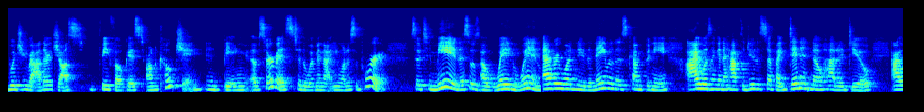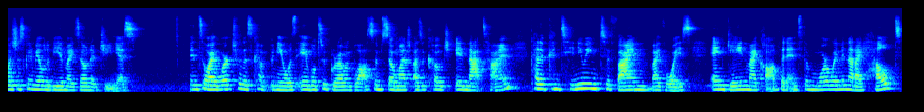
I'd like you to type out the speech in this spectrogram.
would you rather just be focused on coaching and being of service to the women that you want to support? So to me, this was a win win. Everyone knew the name of this company. I wasn't going to have to do the stuff I didn't know how to do. I was just going to be able to be in my zone of genius. And so I worked for this company and was able to grow and blossom so much as a coach in that time, kind of continuing to find my voice and gain my confidence. The more women that I helped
